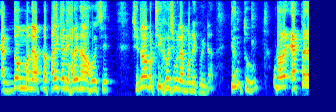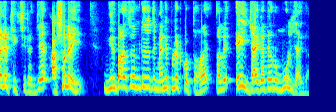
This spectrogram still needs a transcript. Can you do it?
একদম মানে আপনার পাইকারি হারে নেওয়া হয়েছে। সেটাও আবার ঠিক হয়েছে বলে আমি মনে করি না। কিন্তু ওনারা একটা জায়গায় ঠিক ছিলেন যে আসলেই নির্বাচনকে যদি ম্যানিপুলেট করতে হয়, তাহলে এই জায়গাটা হলো মূল জায়গা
